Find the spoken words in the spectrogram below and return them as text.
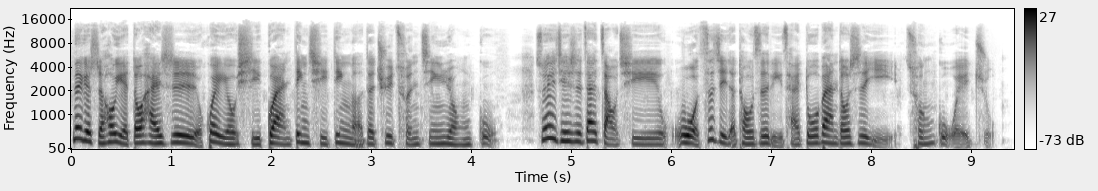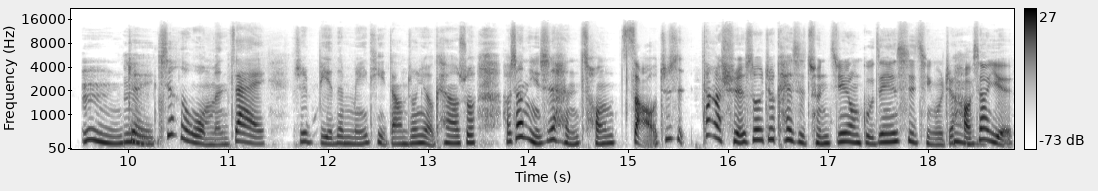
那个时候也都还是会有习惯定期定额的去存金融股，所以其实，在早期我自己的投资理财多半都是以存股为主。嗯，对，嗯、这个我们在就是别的媒体当中有看到说，好像你是很从早就是大学的时候就开始存金融股这件事情，我觉得好像也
